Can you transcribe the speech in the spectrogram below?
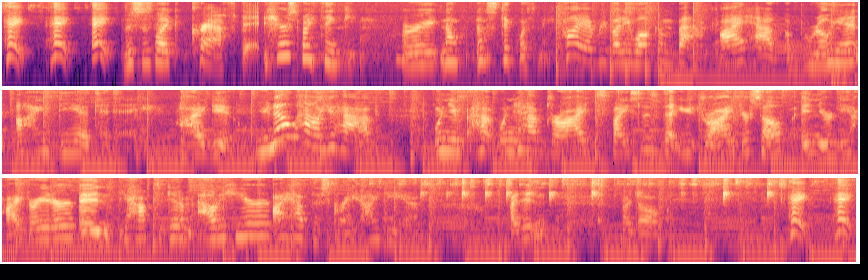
Hey, hey, hey. This is like craft day. Here's my thinking. All right, now, now stick with me. Hi everybody, welcome back. I have a brilliant idea today. I do. You know how you have when you have when you have dried spices that you dried yourself in your dehydrator and you have to get them out of here? I have this great idea. I didn't. My dog. Hey, hey,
